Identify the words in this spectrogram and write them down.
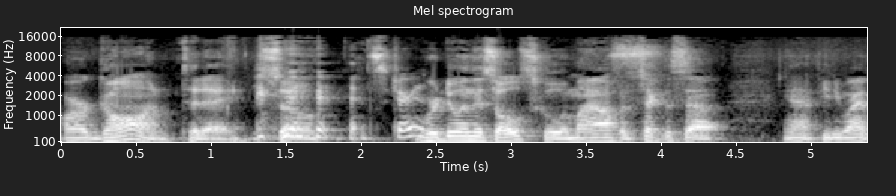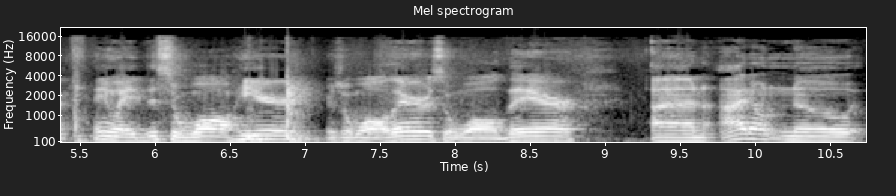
are gone today. So That's true. we're doing this old school in my office. Check this out. Yeah, PDY. Anyway, this is a wall here. There's a wall there. There's a wall there. And I don't know.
